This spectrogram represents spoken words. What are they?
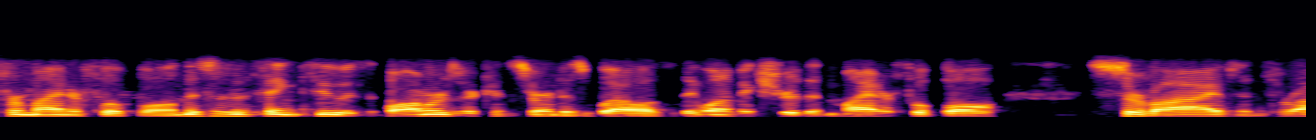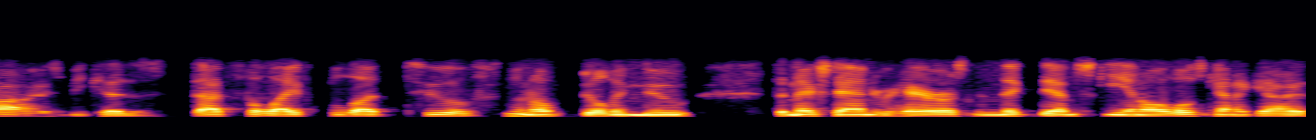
for minor football. And this is the thing too, is the Bombers are concerned as well. Is they want to make sure that minor football survives and thrives because that's the lifeblood too of you know building new, the next Andrew Harris and Nick Demski and all those kind of guys.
